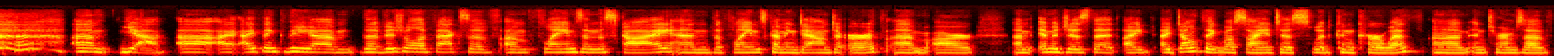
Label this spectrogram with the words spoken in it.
um, yeah, uh, I, I, think the um, the visual effects of um, flames in the sky and the flames coming down to Earth um, are um, images that I I don't think most scientists would concur with um, in terms of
